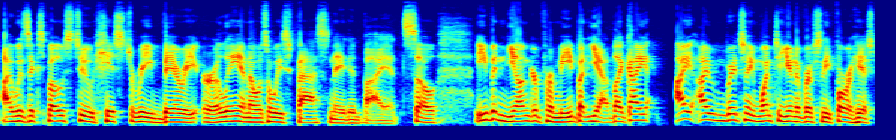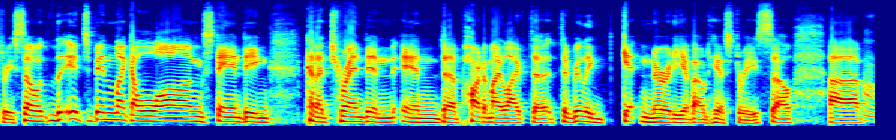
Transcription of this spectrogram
I was exposed to history very early, and I was always fascinated by it. So even younger for me, but yeah, like I I, I originally went to university for history, so it's been like a long-standing kind of trend in in uh, part of my life to to really get nerdy about history. So uh,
